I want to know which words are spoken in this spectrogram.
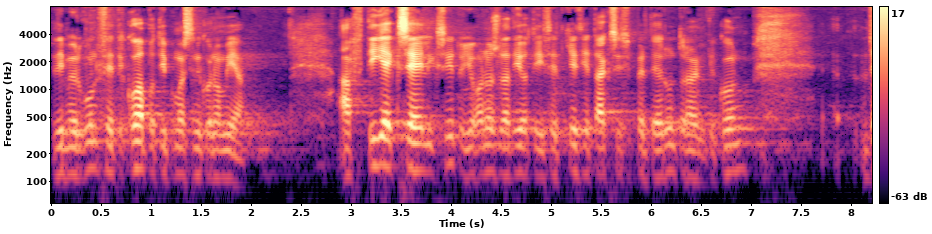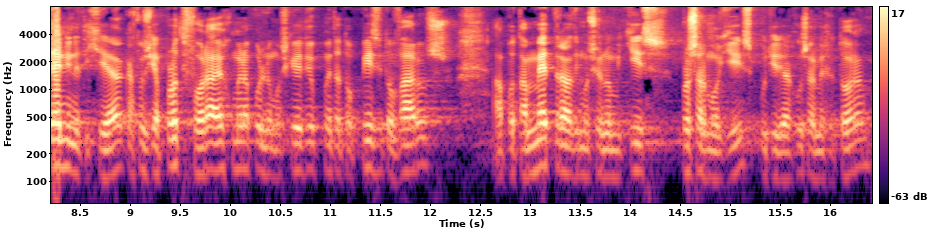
δημιουργούν θετικό αποτύπωμα στην οικονομία. Αυτή η εξέλιξη, το γεγονός δηλαδή ότι οι θετικές διατάξεις υπερτερούν των αρνητικών, δεν είναι τυχαία, καθώς για πρώτη φορά έχουμε ένα πολυνομοσχέδιο που μετατοπίζει το βάρος από τα μέτρα δημοσιονομικής προσαρμογής που κυριαρχούσαν μέχρι τώρα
